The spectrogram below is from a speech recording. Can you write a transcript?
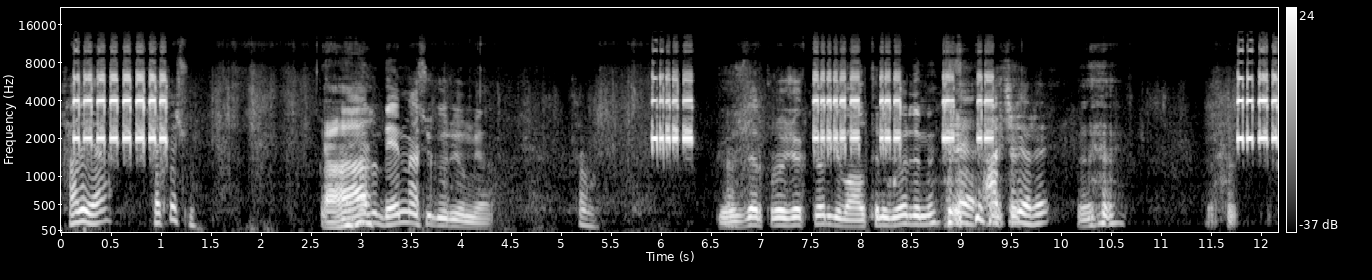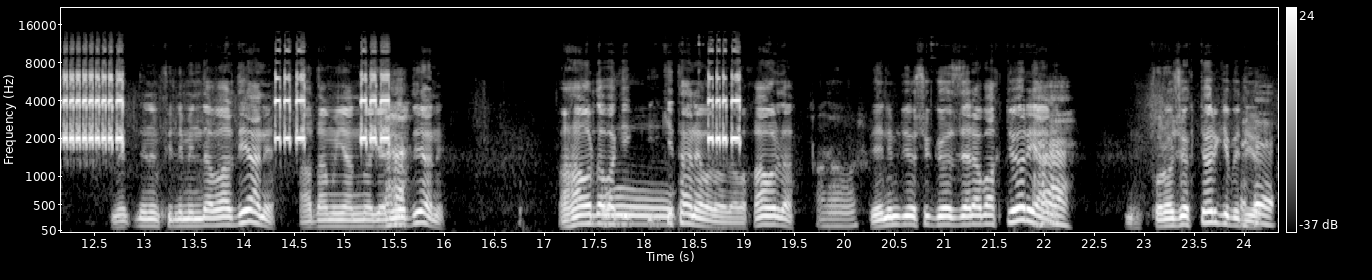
Hadi ya. Çekme şunu. Abi ben nasıl görüyorum ya? Tamam. Gözler projektör gibi altını gördü mü? Açılıyor. he. Metni'nin filminde vardı ya hani. Adamın yanına geliyordu yani. Aha orada bak iki, Oo. iki tane var orada bak. Ha orada. Ana var. Benim diyor şu gözlere bak diyor yani. Projektör gibi diyor.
